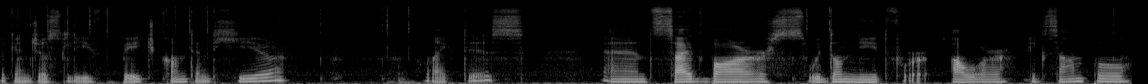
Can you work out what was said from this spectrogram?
We can just leave page content here like this. And sidebars we don't need for our example.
